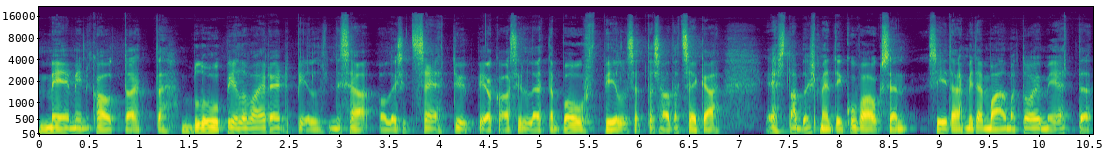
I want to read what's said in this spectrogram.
meemin kautta, että blue pill vai red pill, niin sä olisit se tyyppi, joka on silleen, että both pills, että saatat sekä establishmentin kuvauksen siitä, miten maailma toimii, että,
